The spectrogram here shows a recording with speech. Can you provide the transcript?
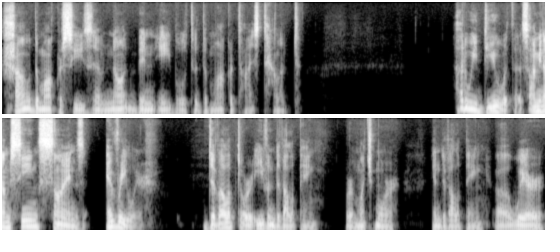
how democracies have not been able to democratize talent. How do we deal with this? I mean, I'm seeing signs everywhere, developed or even developing, or much more in developing, uh, where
